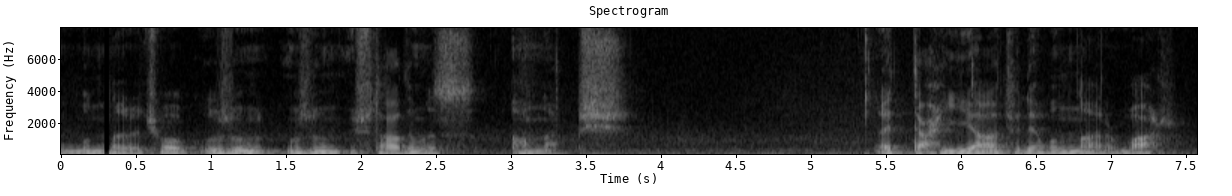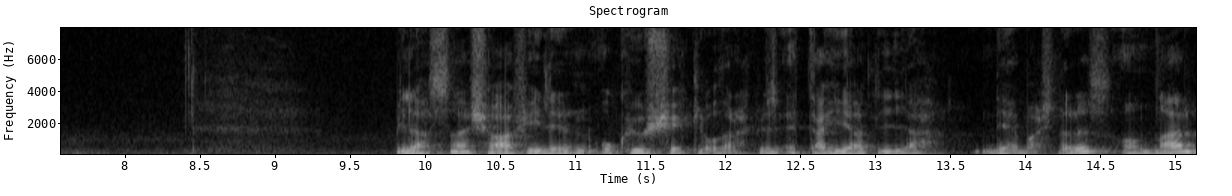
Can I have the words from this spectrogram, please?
bunları çok uzun uzun üstadımız anlatmış. Ettehiyyatü de bunlar var. Bilhassa Şafiilerin okuyuş şekli olarak biz Ettehiyyat lillah diye başlarız. Onlar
